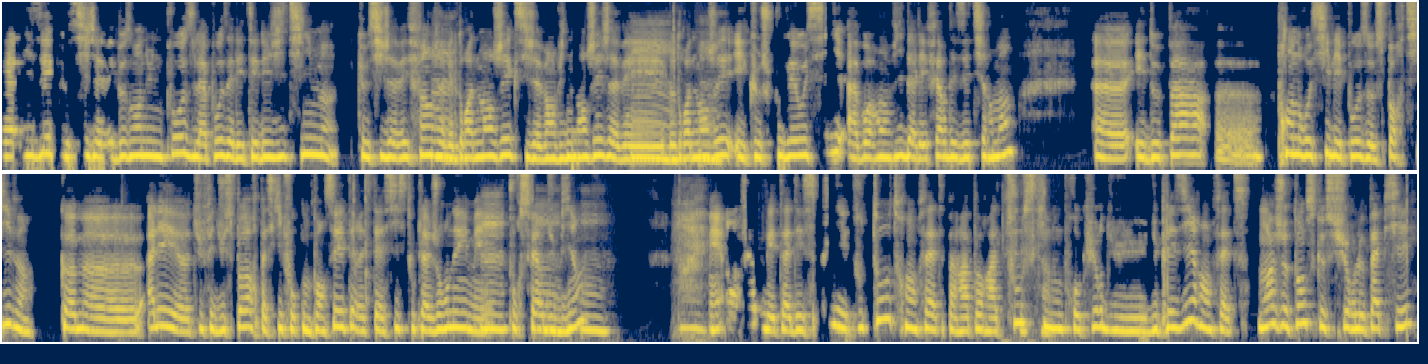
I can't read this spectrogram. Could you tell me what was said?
réalisé que si j'avais besoin d'une pause, la pause elle était légitime, que si j'avais faim, j'avais le mmh. droit de manger, que si j'avais envie de manger, j'avais mmh, le droit de manger, et que je pouvais aussi avoir envie d'aller faire des étirements euh, et de pas euh, prendre aussi les pauses sportives comme euh, allez, tu fais du sport parce qu'il faut compenser, t'es resté assise toute la journée, mais pour se faire du bien mais en fait, l'état d'esprit est tout autre en fait par rapport à tout ce qui nous procure du, plaisir en fait. Moi, je pense que sur le papier,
